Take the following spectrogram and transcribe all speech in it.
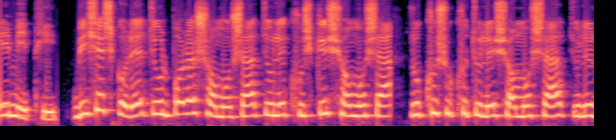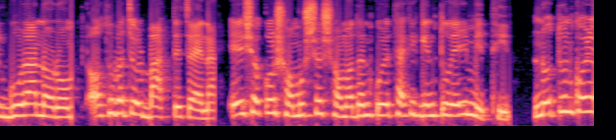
এই মেথি। বিশেষ করে চুল পড়ার সমস্যা, চুলে খুশকির সমস্যা, রুক্ষ সূক্ষ্ম চুলের সমস্যা, চুলের গোড়া নরম অথবা চুল বাড়তে চায় না। এই সকল সমস্যার সমাধান করে থাকে কিন্তু এই মেথি। নতুন করে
